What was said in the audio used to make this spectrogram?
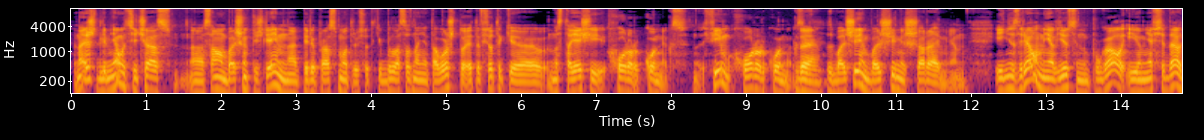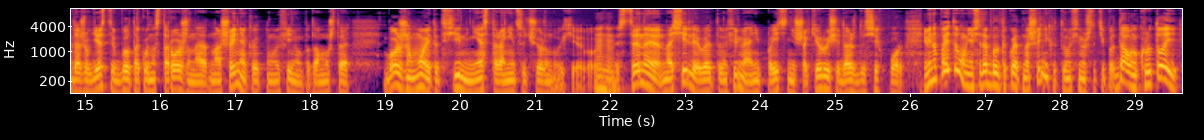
знаешь, для меня вот сейчас э, самым большим впечатлением на перепросмотре все-таки было осознание того, что это все-таки настоящий хоррор-комикс. Фильм хоррор-комикс да. с большими-большими шарами. И не зря он меня в детстве напугал, и у меня всегда, даже в детстве, было такое настороженное отношение к этому фильму, потому что боже мой, этот фильм не сторонится чернухи. Угу. Сцены насилия в этом фильме, они поистине шокирующие даже до сих пор. Именно поэтому у меня всегда было такое отношение к этому фильму, что типа, да, он крутой,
